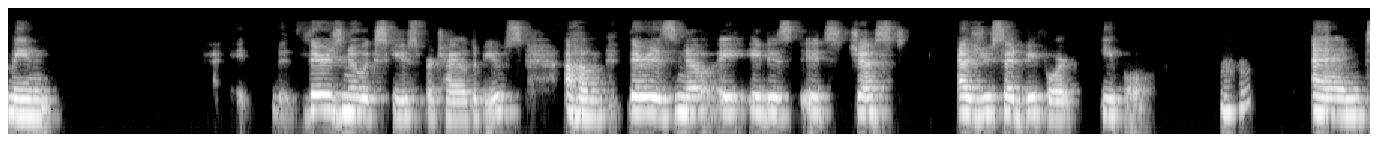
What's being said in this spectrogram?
I mean, there's no excuse for child abuse. Um, there is no, it, it is, it's just, as you said before, evil. Mm-hmm. And,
